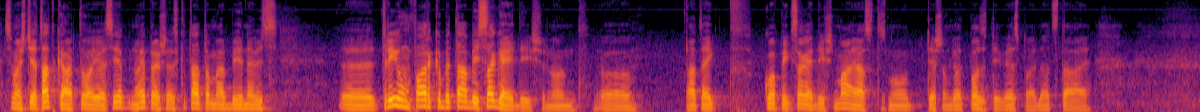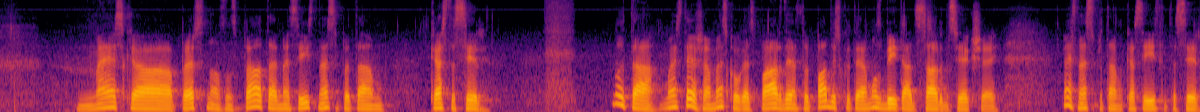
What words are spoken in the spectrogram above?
es man šķiet atkārtojos iep, no iepriekšējās, ka tā tomēr bija nevis uh, triumfa arka, bet tā bija sagaidīšana. Un, uh, tā teikt, kopīga sagaidīšana mājās, tas man tiešām ļoti pozitīvi iespēju atstāja. Mēs, kā personāls un spēlētāji, mēs īsti nesapratām, kas tas ir. Nu tā, mēs tiešām mēs kaut kādas pāris dienas tur padiskutējām, mums bija tādas sarunas iekšēji. Uh, Mēs nesapratām, kas īsti tas ir.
